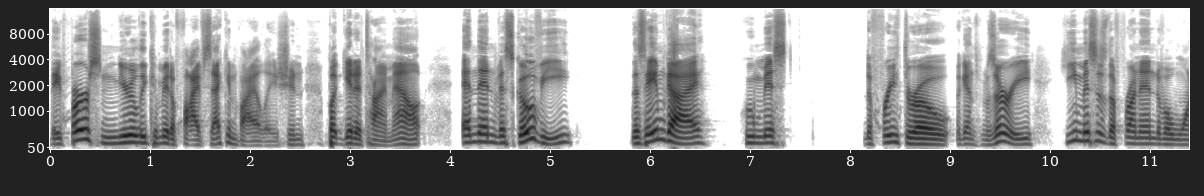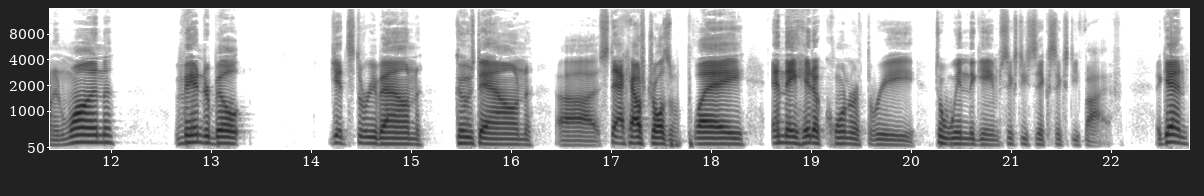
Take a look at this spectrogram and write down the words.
They first nearly commit a five second violation, but get a timeout. And then Vescovi, the same guy who missed the free throw against Missouri, he misses the front end of a one and one. Vanderbilt gets the rebound, goes down. Uh, Stackhouse draws up a play, and they hit a corner three to win the game 66 65. Again,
